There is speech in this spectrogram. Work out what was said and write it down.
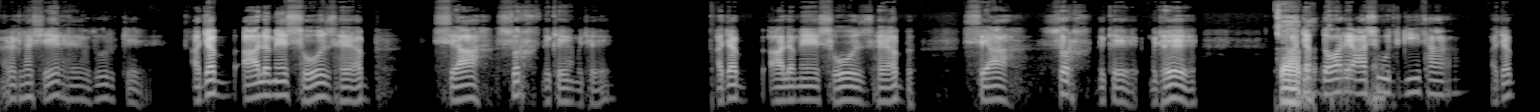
और अगला शेर है हुजूर के, अजब आलम सोज है अब, स्याह सुर्ख दिखे मुझे। अजब आलम सोज है अब स्याह सुर्ख दिखे मुझे। क्या अजब दौर आसूदगी था अजब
